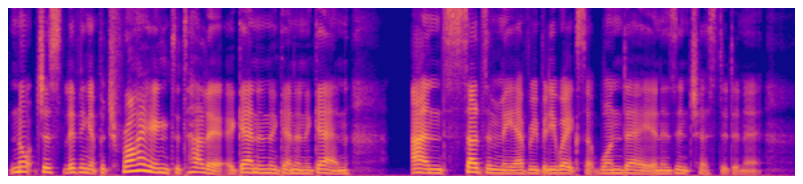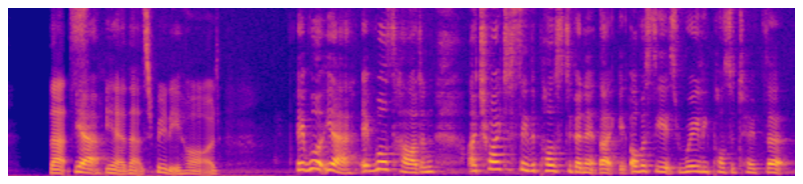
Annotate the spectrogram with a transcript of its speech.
not just living it but trying to tell it again and again and again, and suddenly everybody wakes up one day and is interested in it that's Yeah. yeah that's really hard It was yeah, it was hard, and I tried to see the positive in it. Like it, obviously, it's really positive that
